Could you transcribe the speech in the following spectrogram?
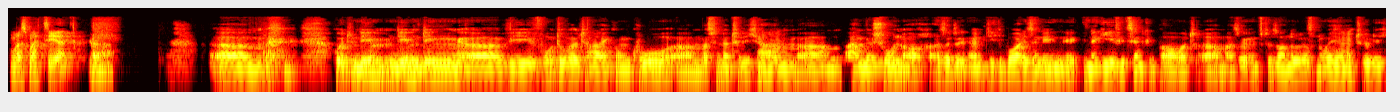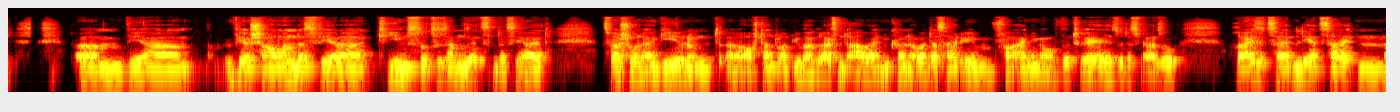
Und was macht ihr? Ja. Ähm, gut, neben, neben Dingen äh, wie Photovoltaik und Co., ähm, was wir natürlich mhm. haben, ähm, haben wir schon auch, also die, die Gebäude sind in, energieeffizient gebaut, ähm, also insbesondere das Neue mhm. natürlich. Ähm, wir, wir schauen, dass wir Teams so zusammensetzen, dass sie halt zwar schon agil und äh, auch standortübergreifend arbeiten können, aber das halt eben vor allen Dingen auch virtuell, so dass wir also Reisezeiten, Leerzeiten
